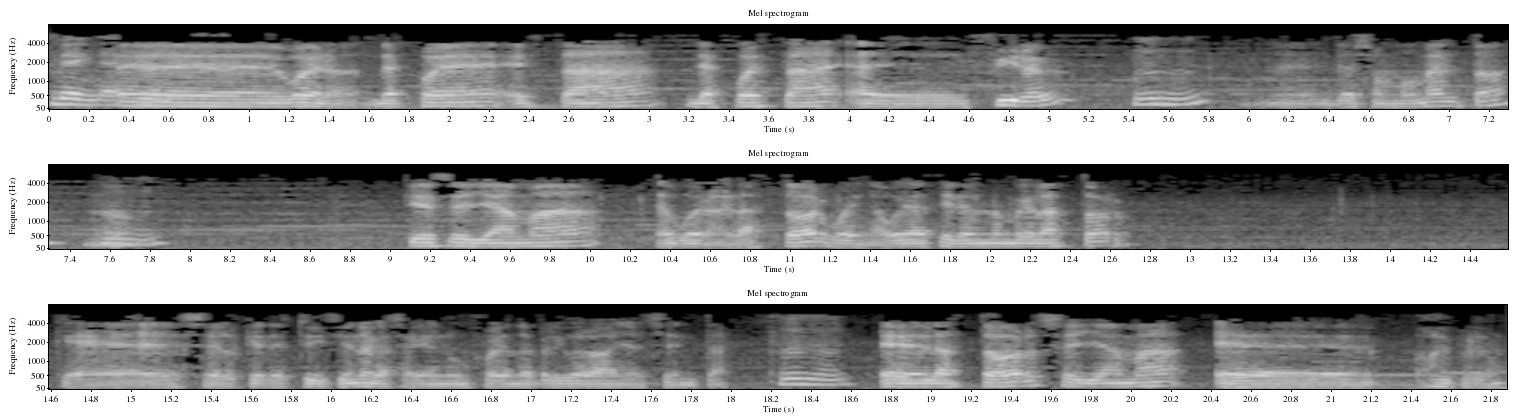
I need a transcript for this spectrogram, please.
Venga. Eh, bueno, después está después está el Ujú. eh, de esos momentos, ¿no? Que se llama, eh, bueno, el actor, venga, voy a decir el nombre del actor. Que es el que te estoy diciendo que salió en un follón de película de los años 80. Ujú. El actor se llama. Eh, ay, perdón.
